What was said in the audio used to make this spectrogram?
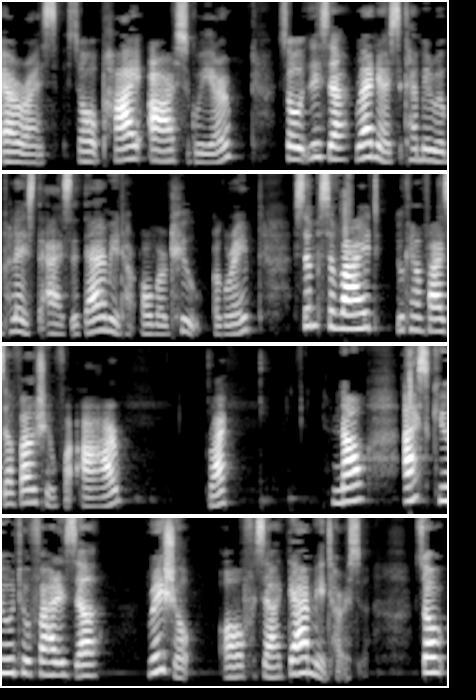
areas, so pi r square so this uh, radius can be replaced as diameter over 2, agree? Simplified, you can find the function for r, right? Now, I ask you to find the ratio of the diameters. So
